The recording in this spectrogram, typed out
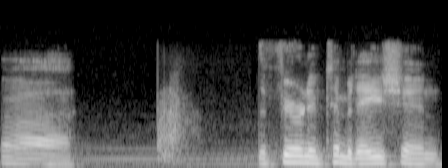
uh, the fear and intimidation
